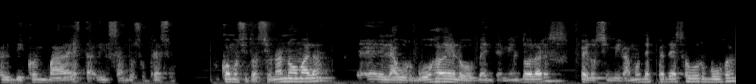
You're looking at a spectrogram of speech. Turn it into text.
el Bitcoin va estabilizando su precio. Como situación anómala, eh, la burbuja de los 20 mil dólares, pero si miramos después de esa burbuja,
